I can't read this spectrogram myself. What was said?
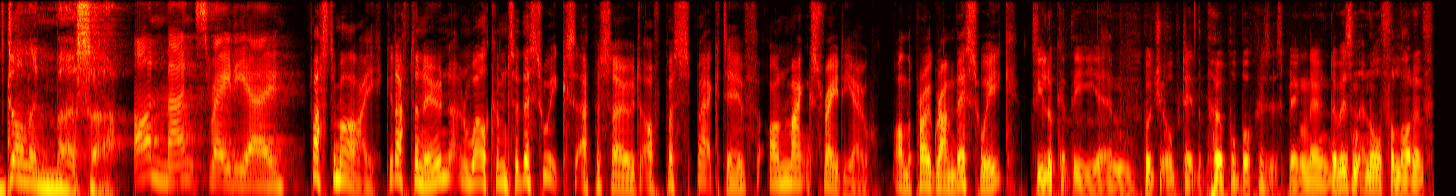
Dollen Mercer. on Manx Radio. Faster My. Good afternoon and welcome to this week's episode of Perspective on Manx Radio. On the programme this week, If you look at the um, budget update, the Purple Book as it's being known, there isn't an awful lot of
